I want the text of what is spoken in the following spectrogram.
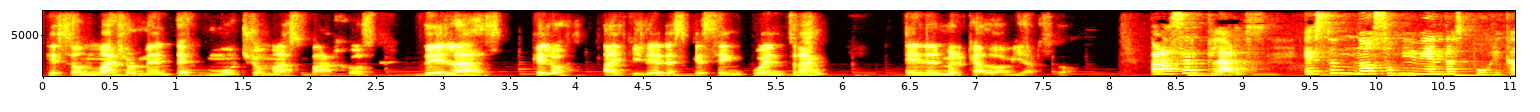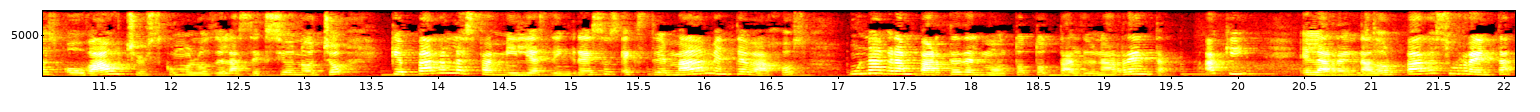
que son mayormente mucho más bajos de las que los alquileres que se encuentran en el mercado abierto. Para ser claros, estas no son viviendas públicas o vouchers como los de la sección 8 que pagan las familias de ingresos extremadamente bajos una gran parte del monto total de una renta. Aquí, el arrendador paga su renta,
